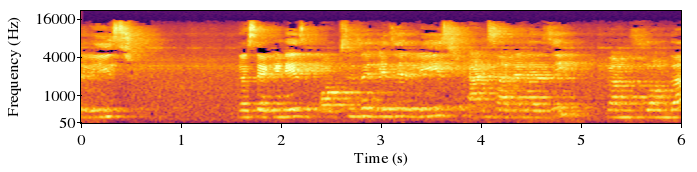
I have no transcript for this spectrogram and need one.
released the second is oxygen is released and sun energy comes from the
